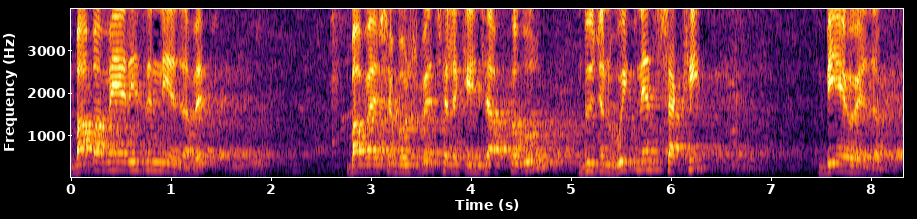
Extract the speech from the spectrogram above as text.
বাবা মেয়ের ইজেন নিয়ে যাবে। বাবা এসে বসবে, ছেলেকে ইজাব কবুল, দুইজন উইটনেস সাক্ষী, বিয়ে হয়ে যাবে।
